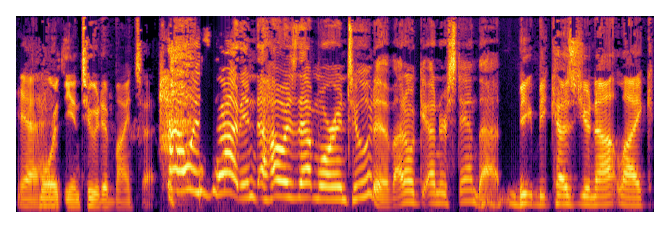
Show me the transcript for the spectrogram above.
Yeah. more the intuitive mindset. how is that? In, how is that more intuitive? I don't understand that. Be- because you're not like,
